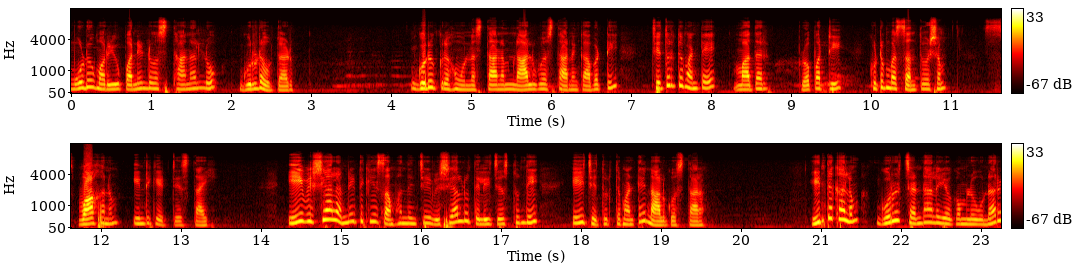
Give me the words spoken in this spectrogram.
మూడు మరియు పన్నెండవ స్థానాల్లో గురుడవుతాడు. గురుగ్రహం ఉన్న స్థానం నాలుగో స్థానం కాబట్టి చతుర్థం అంటే మదర్ ప్రాపర్టీ కుటుంబ సంతోషం వాహనం ఇండికేట్ చేస్తాయి. ఈ విషయాలన్నిటికీ సంబంధించి విషయాలను తెలియజేస్తుంది ఈ చతుర్థం అంటే నాలుగో స్థానం. ఇంతకాలం గురు చండాల యోగంలో ఉన్నారు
